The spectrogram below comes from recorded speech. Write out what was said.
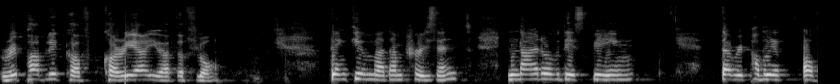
Republic of Korea, you have the floor. Thank you, Madam President. In light of this being the Republic of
